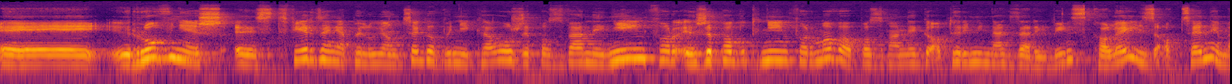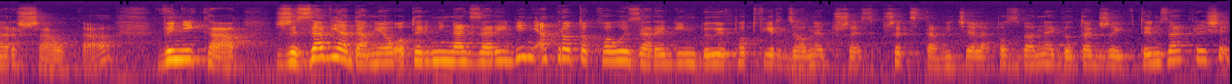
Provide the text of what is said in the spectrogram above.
E, Również e, z twierdzeń apelującego wynikało, że, pozwany nie infor- że powód nie informował pozwanego o terminach zarybień, z kolei z oceny marszałka wynika, że zawiadamiał o terminach zarybień, a protokoły zarybień były potwierdzone przez przedstawiciela pozwanego. Także i w tym zakresie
